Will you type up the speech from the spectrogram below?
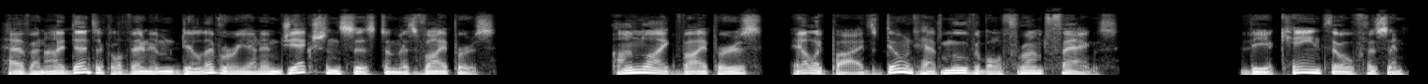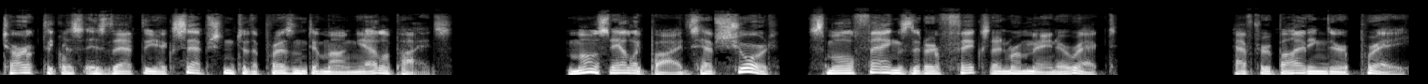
have an identical venom delivery and injection system as vipers. Unlike vipers, elapids don't have movable front fangs. The Acanthophis antarcticus is that the exception to the present among elapids. Most elapids have short, small fangs that are fixed and remain erect. After biting their prey,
